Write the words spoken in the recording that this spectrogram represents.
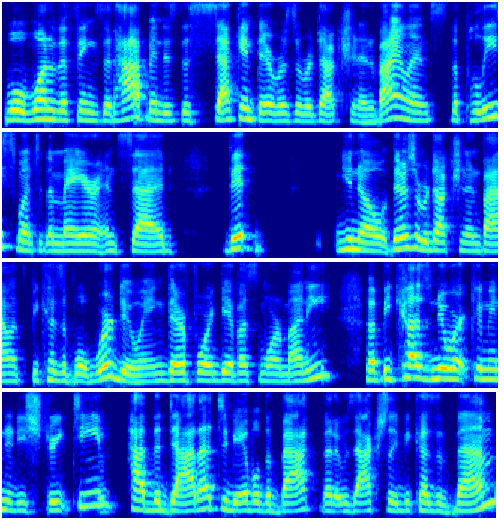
well, one of the things that happened is the second there was a reduction in violence, the police went to the mayor and said that, you know, there's a reduction in violence because of what we're doing, therefore give us more money. But because Newark Community Street Team had the data to be able to back that it was actually because of them,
